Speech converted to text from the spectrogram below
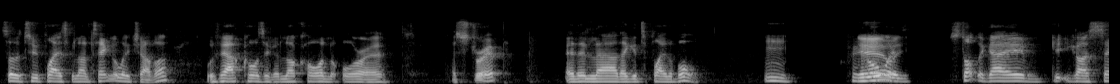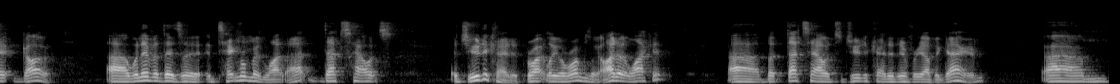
so the two players can untangle each other without causing a knock on or a, a strip, and then uh, they get to play the ball? Mm. Yeah, always well- stop the game, get you guys set, go. Uh, whenever there's an entanglement like that, that's how it's adjudicated, rightly or wrongly. I don't like it, uh, but that's how it's adjudicated every other game. Um,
